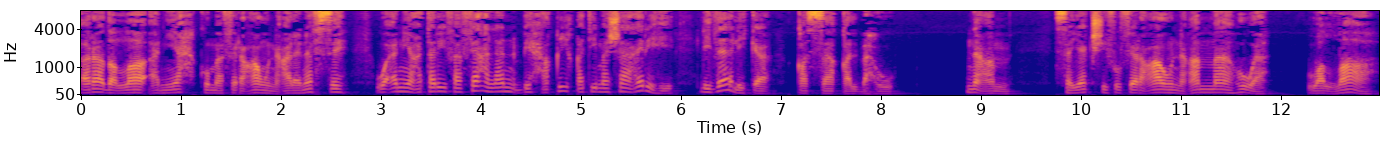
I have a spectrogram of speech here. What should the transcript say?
أراد الله أن يحكم فرعون على نفسه وأن يعترف فعلا بحقيقة مشاعره لذلك قسى قلبه. نعم سيكشف فرعون عما هو والله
